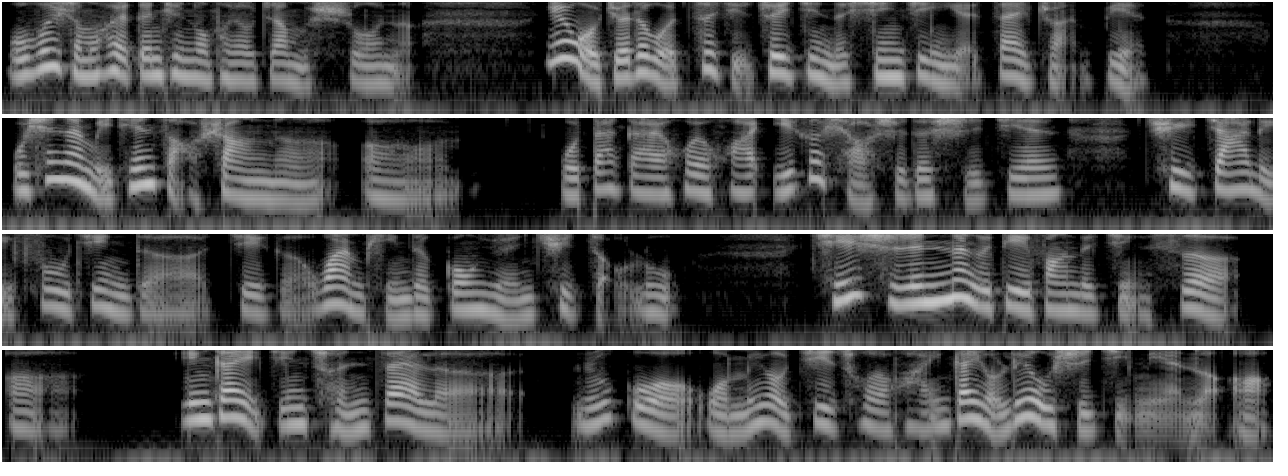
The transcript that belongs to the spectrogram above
我为什么会跟听众朋友这么说呢？因为我觉得我自己最近的心境也在转变。我现在每天早上呢，呃，我大概会花一个小时的时间去家里附近的这个万平的公园去走路。其实那个地方的景色，呃，应该已经存在了。如果我没有记错的话，应该有六十几年了啊。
